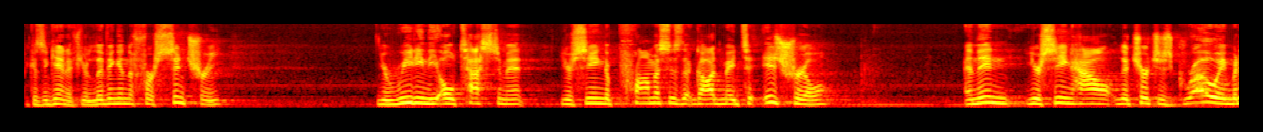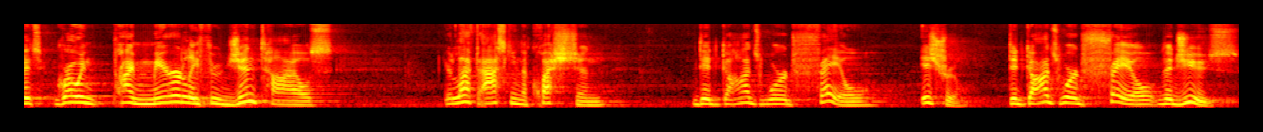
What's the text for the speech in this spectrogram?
Because again, if you're living in the first century, you're reading the Old Testament, you're seeing the promises that God made to Israel and then you're seeing how the church is growing, but it's growing primarily through Gentiles. You're left asking the question Did God's word fail Israel? Did God's word fail the Jews?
